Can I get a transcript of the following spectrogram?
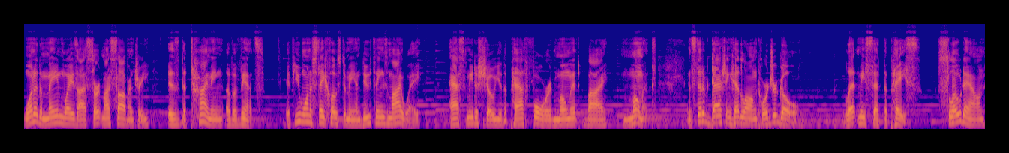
One of the main ways I assert my sovereignty is the timing of events. If you want to stay close to me and do things my way, ask me to show you the path forward moment by moment. Instead of dashing headlong towards your goal, let me set the pace. Slow down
